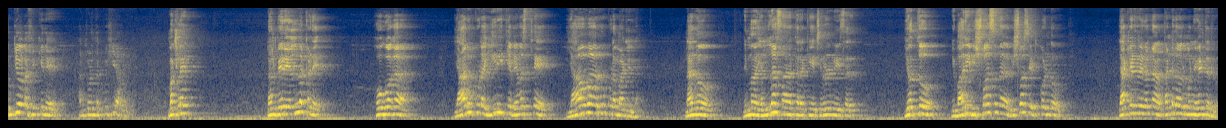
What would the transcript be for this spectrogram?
ಉದ್ಯೋಗ ಸಿಕ್ಕಿದೆ ಅಂತ ಖುಷಿ ಅವರಿಗೆ. ಮಕ್ಕಳೇ, ನಾನು ಬೇರೆ ಎಲ್ಲ ಕಡೆ ಹೋಗುವಾಗ ಯಾರೂ ಕೂಡ ಈ ರೀತಿಯ ವ್ಯವಸ್ಥೆ ಯಾವಾರೂ ಕೂಡ ಮಾಡಲಿಲ್ಲ. ನಾನು ನಿಮ್ಮ ಎಲ್ಲ ಸಹಕಾರಕ್ಕೆ ಚಿರಋಣಿ ಸರ್. ಇವತ್ತು ನೀವು ಭಾರಿ ವಿಶ್ವಾಸದ, ವಿಶ್ವಾಸ ಇಟ್ಕೊಂಡು ಯಾಕೆ ಹೇಳಿದ್ರೆ ನನ್ನ ತಂಡದವರು ಮೊನ್ನೆ ಹೇಳ್ತಾ ಇದ್ರು,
